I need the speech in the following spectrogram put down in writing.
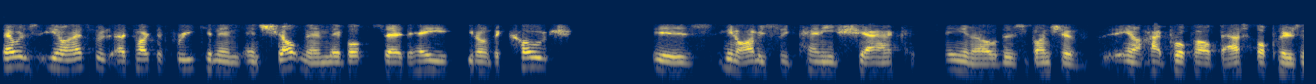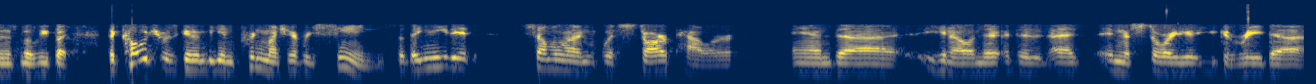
that was, you know, that's what I talked to Friedkin and, and Shelton, and they both said, hey, you know, the coach is, you know, obviously Penny, Shaq, you know, there's a bunch of, you know, high profile basketball players in this movie, but the coach was going to be in pretty much every scene, so they needed someone with star power. And uh, you know, in the, the uh, in the story, you, you could read uh,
